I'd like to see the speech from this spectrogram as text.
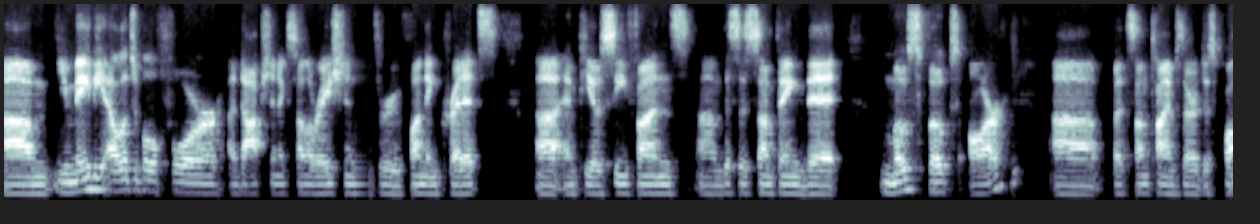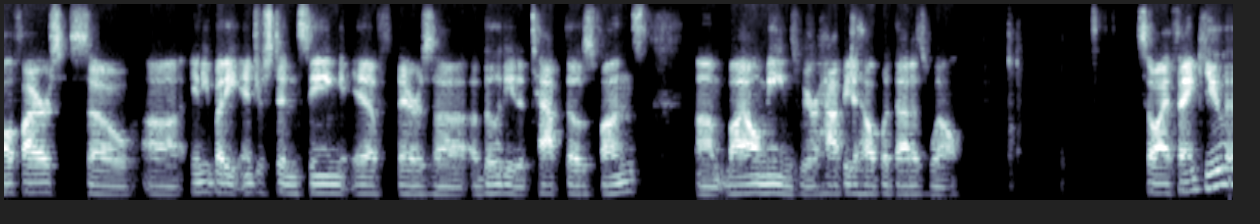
Um, you may be eligible for adoption acceleration through funding credits uh, and POC funds. Um, this is something that most folks are, uh, but sometimes there are disqualifiers. So uh, anybody interested in seeing if there's a ability to tap those funds, um, by all means, we are happy to help with that as well. So I thank you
